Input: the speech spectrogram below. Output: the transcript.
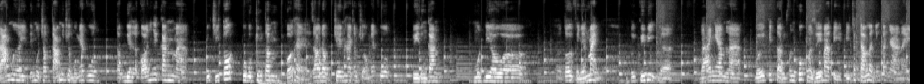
80 đến 180 triệu một mét vuông đặc biệt là có những cái căn mà vị trí tốt, khu vực trung tâm có thể dao động trên 200 triệu mét vuông tùy từng căn. Một điều ờ, ờ, tôi phải nhấn mạnh với quý vị ờ, và anh em là với cái tầm phân khúc mà dưới 3 tỷ thì chắc chắn là những căn nhà này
